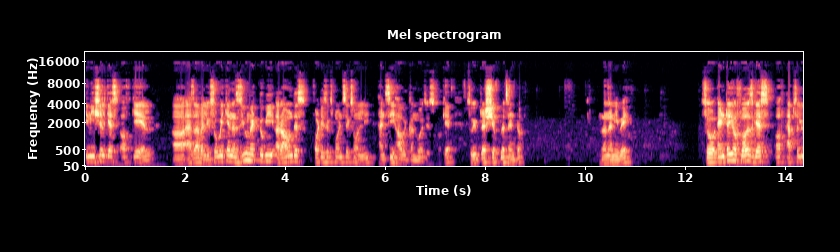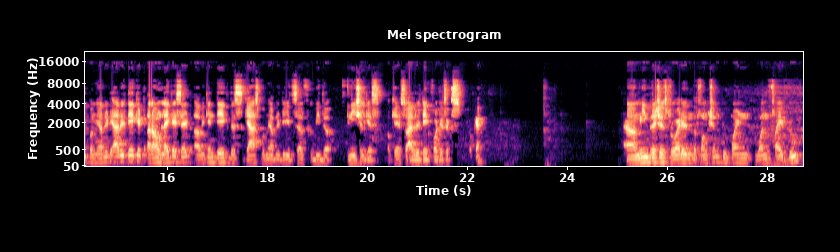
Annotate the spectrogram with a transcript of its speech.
initial guess of KL uh, as a value. So we can assume it to be around this 46.6 only and see how it converges. Okay. So we press shift plus enter. Run anyway. So enter your first guess of absolute permeability. I will take it around, like I said, uh, we can take this gas permeability itself to be the initial guess. Okay, so I will take 46. Okay. Uh, mean pressure is provided in the function 2.152.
